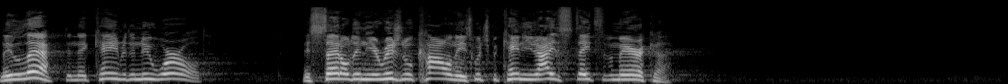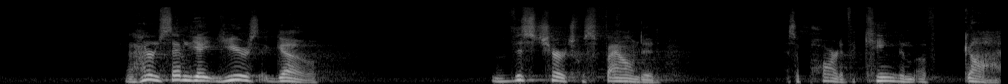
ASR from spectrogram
They left and they came to the New World. They settled in the original colonies, which became the United States of America. And 178 years ago, this church was founded as a part of the kingdom of God,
